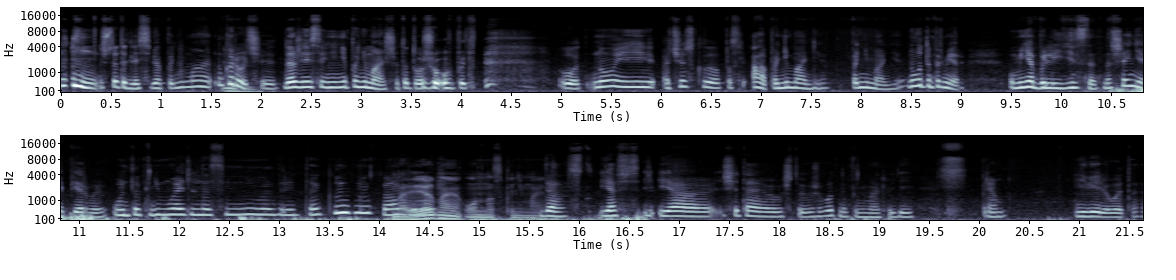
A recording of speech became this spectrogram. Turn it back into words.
что-то для себя понимаю. Ну, короче, даже если не, не понимаешь, это тоже опыт. Вот. Ну и, а что я сказала после? А, понимание. Понимание. Ну вот, например, у меня были единственные отношения первые. Он так внимательно смотрит, так умыкает. Наверное, он нас понимает. Да, я, я считаю, что животные понимают людей. Прям и верю в это.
